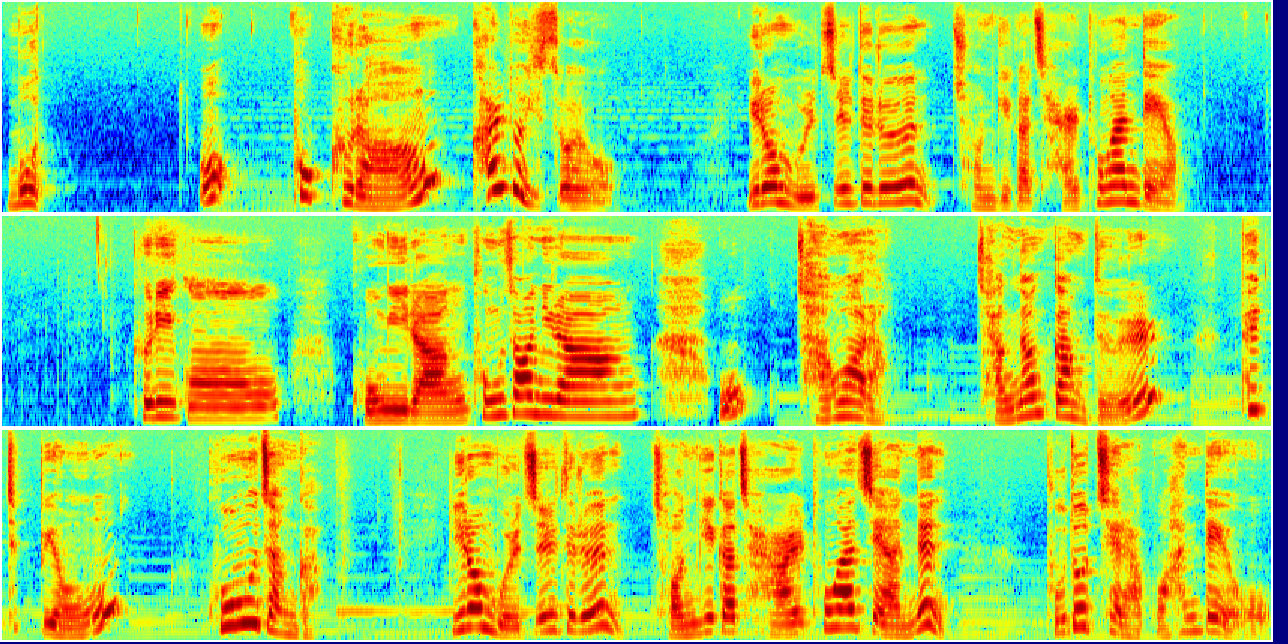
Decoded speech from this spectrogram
못, 어, 포크랑 칼도 있어요. 이런 물질들은 전기가 잘 통한대요. 그리고 공이랑 풍선이랑, 어, 장화랑, 장난감들, 페트병, 고무장갑. 이런 물질들은 전기가 잘 통하지 않는 부도체라고 한대요.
